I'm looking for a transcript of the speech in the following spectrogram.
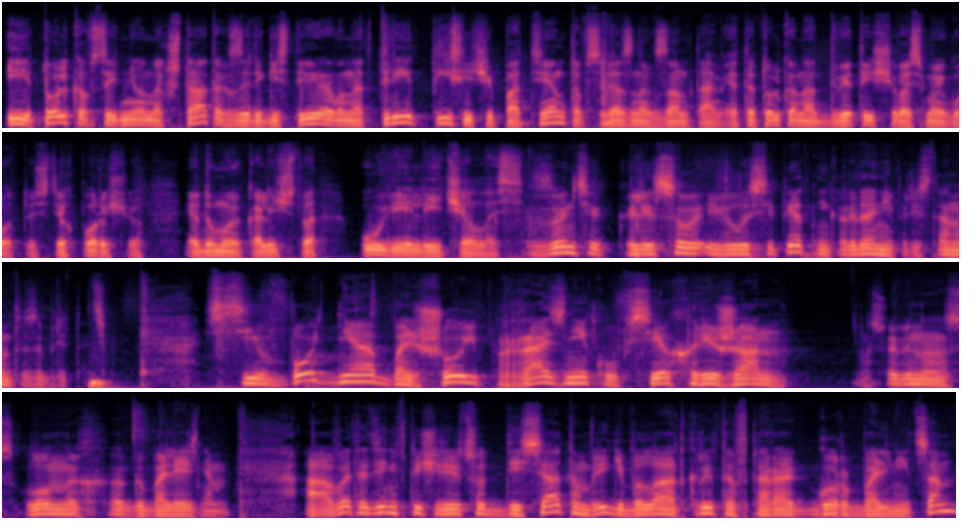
и только в Соединенных Штатах зарегистрировано 3000 патентов, связанных с зонтами. Это только на 2008 год, то есть с тех пор еще, я думаю, количество увеличилось. Зонтик, колесо и велосипед никогда не перестанут изобретать. Сегодня большой праздник у всех рижан, особенно склонных к болезням. А в этот день, в 1910-м, в Риге была открыта вторая горбольница.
